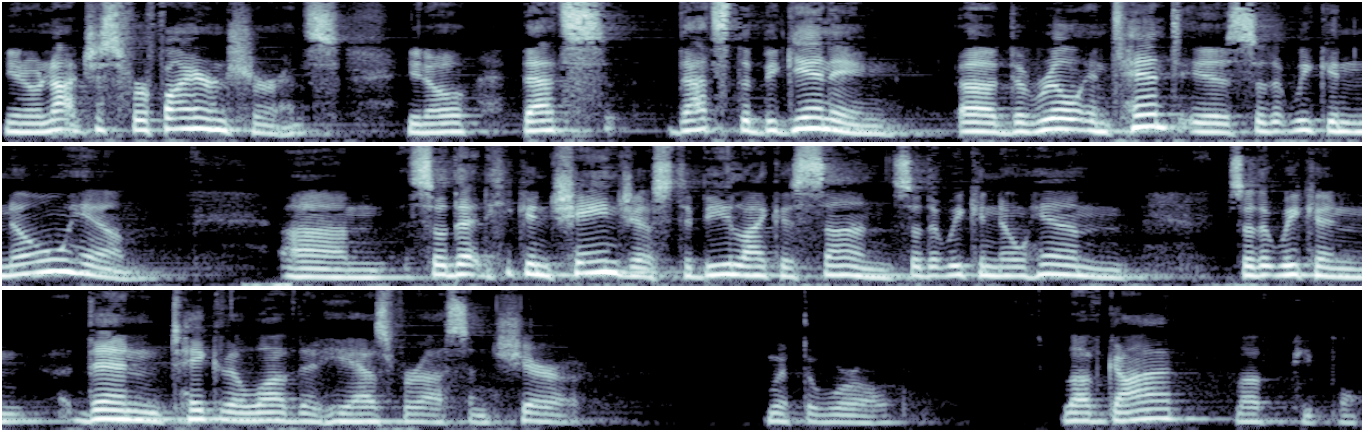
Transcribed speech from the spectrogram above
you know, not just for fire insurance, you know, that's, that's the beginning. Uh, the real intent is so that we can know Him um, so that He can change us to be like His Son, so that we can know Him, so that we can then take the love that He has for us and share it with the world. Love God, love people.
